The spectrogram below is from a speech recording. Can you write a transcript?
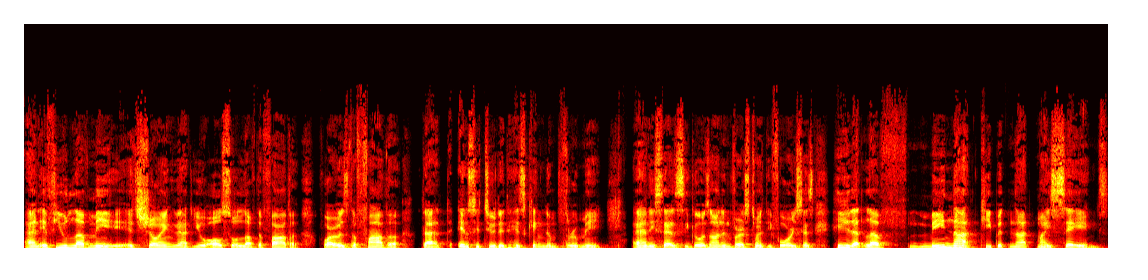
And if you love me, it's showing that you also love the Father, for it was the Father that instituted his kingdom through me. And he says, he goes on in verse 24, he says, he that love me not, keepeth not my sayings.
